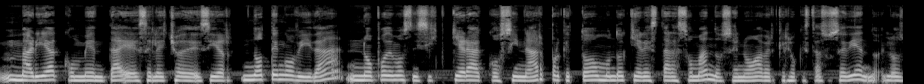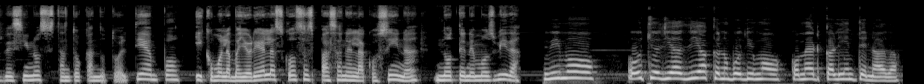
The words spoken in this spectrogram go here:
María comenta, es el hecho de decir, no tengo vida, no podemos ni siquiera cocinar porque todo el mundo quiere estar asomándose, ¿no? A ver qué es lo que está sucediendo. Los vecinos están tocando todo el tiempo y como la mayoría de las cosas pasan en la cocina, no tenemos vida. Vivimos ocho diez días que no pudimos comer caliente nada.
